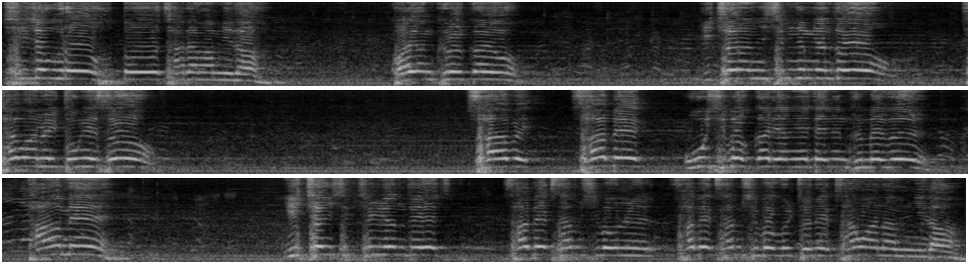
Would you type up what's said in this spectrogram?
시적으로 또 자랑합니다. 과연 그럴까요? 2016년도 차관을 통해서 400, 450억 가량에 되는 금액을 다음에 2017년도에 430원을 430억을 전액 상환합니다.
